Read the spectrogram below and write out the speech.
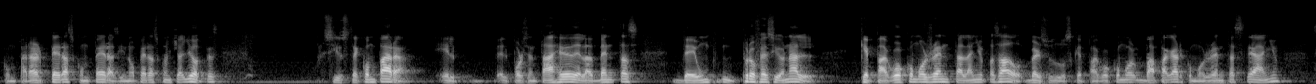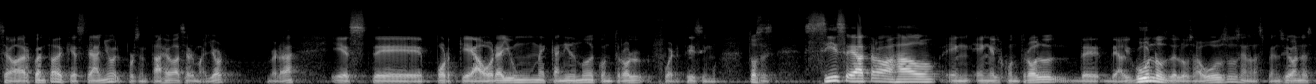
comparar peras con peras y no peras con chayotes, si usted compara el, porcentaje de las ventas de un profesional que pagó como renta el año pasado versus los que pagó como, va a pagar como renta este año, se va a dar cuenta de que este año el porcentaje va a ser mayor, ¿verdad? Este, porque ahora hay un mecanismo de control fuertísimo. Entonces, sí se ha trabajado en, el control de, de, algunos de los abusos en las pensiones,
